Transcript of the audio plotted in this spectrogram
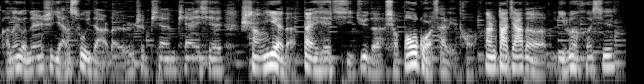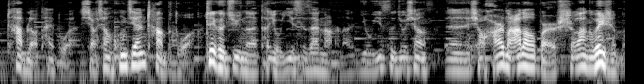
可能有的人是严肃一点的，有人是偏偏一些商业的，带一些喜剧的小包裹在里头。但是大家的理论核心差不了太多，想象空间差不多。这个剧呢，它有意思在哪儿呢？有意思就像，嗯，小孩拿到本《十万个为什么》。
